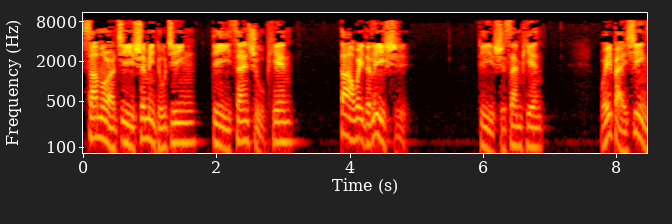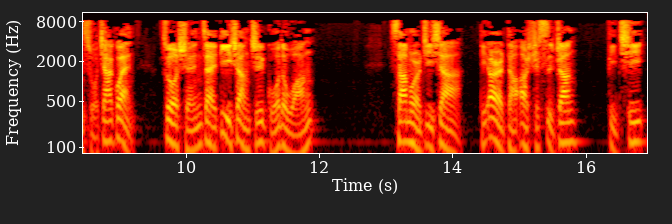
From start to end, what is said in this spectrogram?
撒母耳记生命读经第三十五篇，大卫的历史第十三篇，为百姓所加冠，做神在地上之国的王。撒母耳记下第二到二十四章第七，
